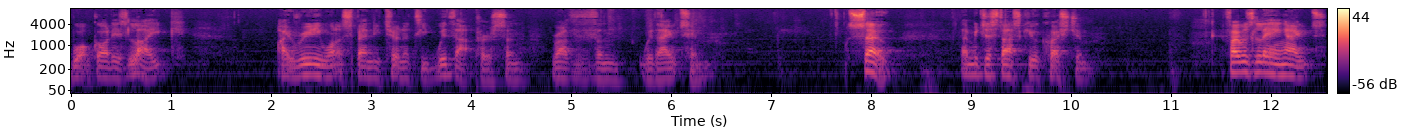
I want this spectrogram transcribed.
what God is like, I really want to spend eternity with that person rather than without him. So, let me just ask you a question. If I was laying out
